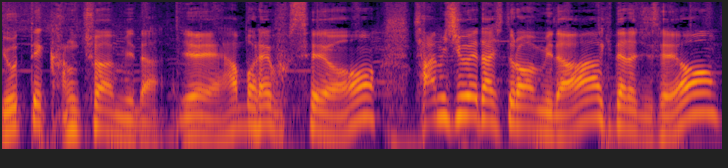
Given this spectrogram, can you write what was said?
요때 강추합니다. 예, 한번 해보세요. 잠시 후에 다시 돌아옵니다. 기다려주세요.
